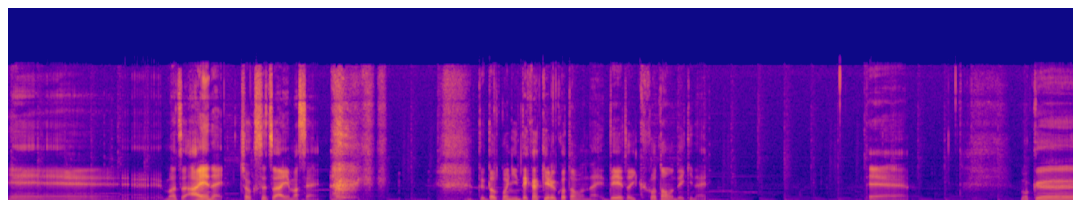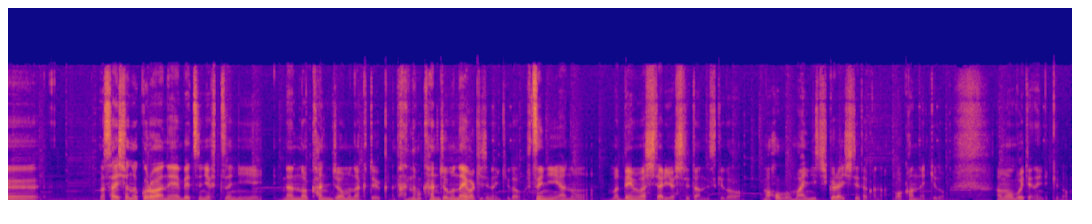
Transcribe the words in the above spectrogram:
えー、まず会えない。直接会いません。でどこに出かけることもない。デート行くこともできないで僕、まあ、最初の頃はね別に普通に何の感情もなくというか 何の感情もないわけじゃないけど普通にあのまあ、電話したりはしてたんですけど、まあ、ほぼ毎日くらいしてたかな。わかんないけど。あんま覚えてないんだけど。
